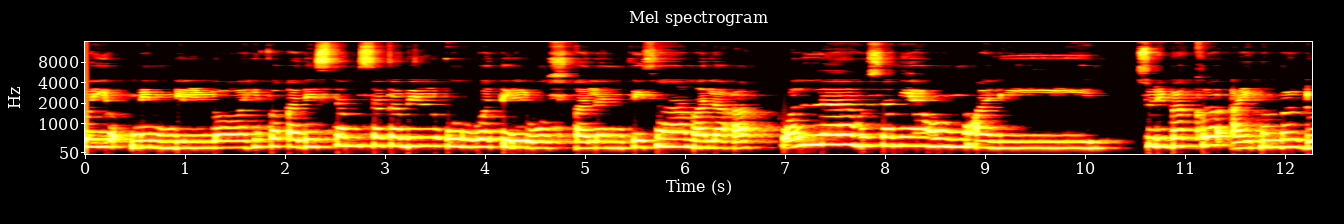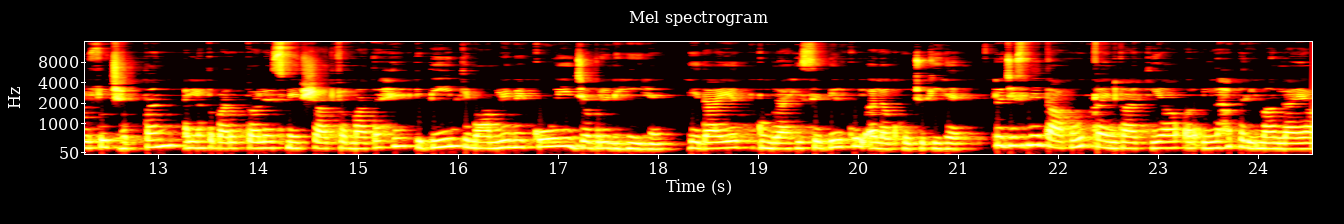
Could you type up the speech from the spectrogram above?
ويؤمن بالله فقد استمسك بالقروة الوثقى لا انفصام لها والله سميع عليم سور بکر آیت نمبر دو سو چھپن اللہ تبارک تعالیٰ اس میں ارشاد فرماتا ہے کہ دین کے معاملے میں کوئی جبر نہیں ہے۔ ہدایت گمراہی سے بالکل الگ ہو چکی ہے۔ تو جس نے تاغوت کا انکار کیا اور اللہ پر ایمان لایا،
